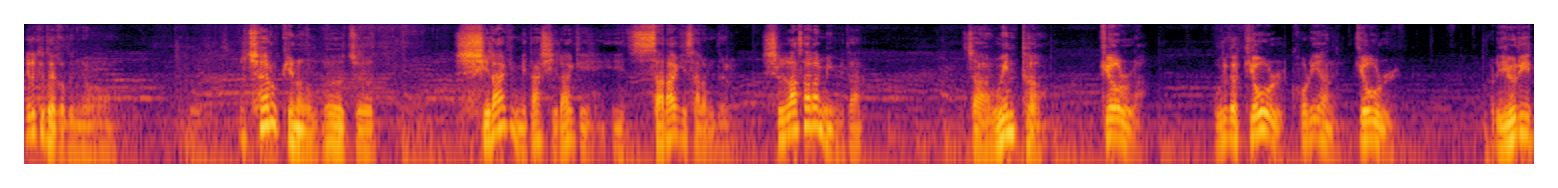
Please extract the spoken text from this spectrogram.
이렇게 되거든요. 체로키는 그저 시락입니다 시락이 이 사라기 사람들. 신라 사람입니다. 자 winter 겨울 우리가 겨울 Korean 겨울 리을이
